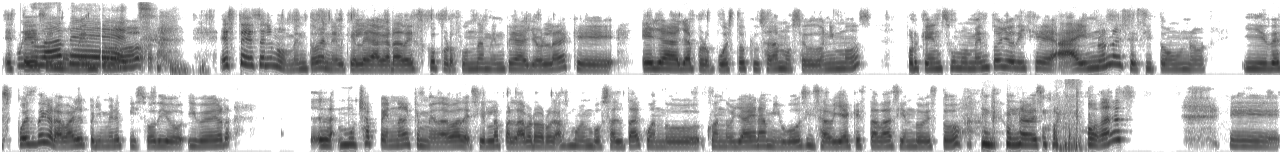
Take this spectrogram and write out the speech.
Este es el momento. Este es el momento en el que le agradezco profundamente a Yola que ella haya propuesto que usáramos seudónimos, porque en su momento yo dije, ay, no necesito uno. Y después de grabar el primer episodio y ver mucha pena que me daba decir la palabra orgasmo en voz alta cuando, cuando ya era mi voz y sabía que estaba haciendo esto de una vez por todas. Eh,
